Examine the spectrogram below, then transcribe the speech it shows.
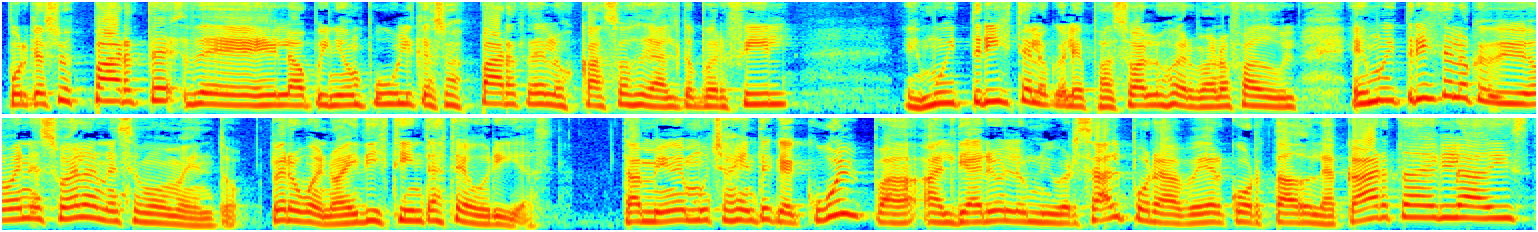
porque eso es parte de la opinión pública, eso es parte de los casos de alto perfil. Es muy triste lo que les pasó a los hermanos Fadul. Es muy triste lo que vivió Venezuela en ese momento. Pero bueno, hay distintas teorías. También hay mucha gente que culpa al diario El Universal por haber cortado la carta de Gladys.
